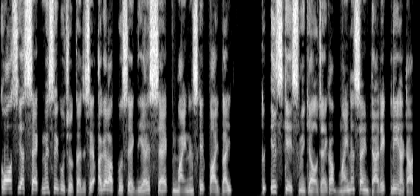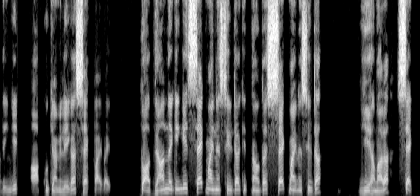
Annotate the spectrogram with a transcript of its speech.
कॉस या सेक में से कुछ होता है, जैसे अगर आपको सेक दिया है सेक माइनस के पाई बाई तो इस केस में क्या हो जाएगा? माइनस साइन डायरेक्टली हटा देंगे। आपको क्या मिलेगा? सेक पाई बाई तो आप ध्यान रखेंगे सेक माइनस थीटा कितना होता है? सेक माइनस थीटा ये हमारा सेक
